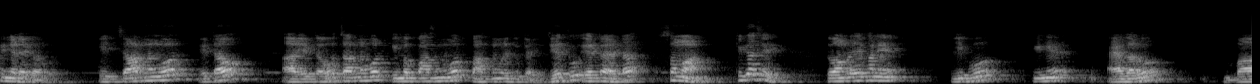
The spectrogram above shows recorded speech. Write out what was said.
তিনের এগারো। এই চার নম্বর এটাও আর এটাও চার নম্বর কিংবা পাঁচ নম্বর, পাঁচ নম্বরে দুটাই। যেহেতু এটা এটা সমান, ঠিক আছে? তো আমরা এখানে লিখব তিনের এগারো বা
